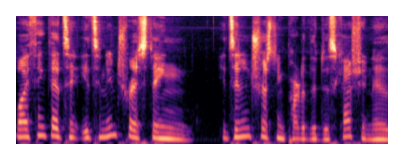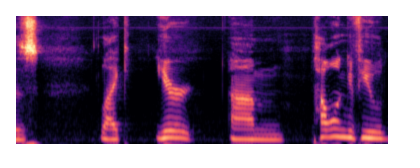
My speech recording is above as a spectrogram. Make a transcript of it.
Well, I think that's a, it's an interesting it's an interesting part of the discussion is like you're um how long have you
